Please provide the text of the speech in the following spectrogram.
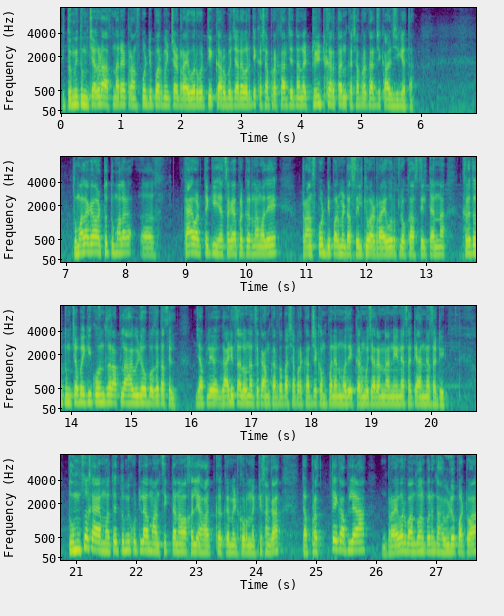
की तुम्ही तुमच्याकडे असणाऱ्या ट्रान्सपोर्ट डिपार्टमेंटच्या ड्रायव्हरवरती कर्मचाऱ्यावरती कशा प्रकारचे त्यांना ट्रीट करता आणि कशा प्रकारची काळजी घेता. तुम्हाला काय वाटतं? तुम्हाला काय वाटतं की ह्या सगळ्या प्रकरणामध्ये ट्रान्सपोर्ट डिपार्टमेंट असेल किंवा ड्रायव्हर्स लोक असतील त्यांना खरं तर तुमच्यापैकी कोण जर आपला हा व्हिडिओ बघत असेल जे आपले गाडी चालवण्याचं काम करतात अशा प्रकारच्या कंपन्यांमध्ये कर्मचाऱ्यांना नेण्यासाठी आणण्यासाठी तुमचं काय मत आहे? तुम्ही कुठल्या मानसिक तणावाखाली आहात का? कमेंट करून नक्की सांगा. त्या प्रत्येक आपल्या ड्रायव्हर बांधवांपर्यंत हा व्हिडिओ पाठवा.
